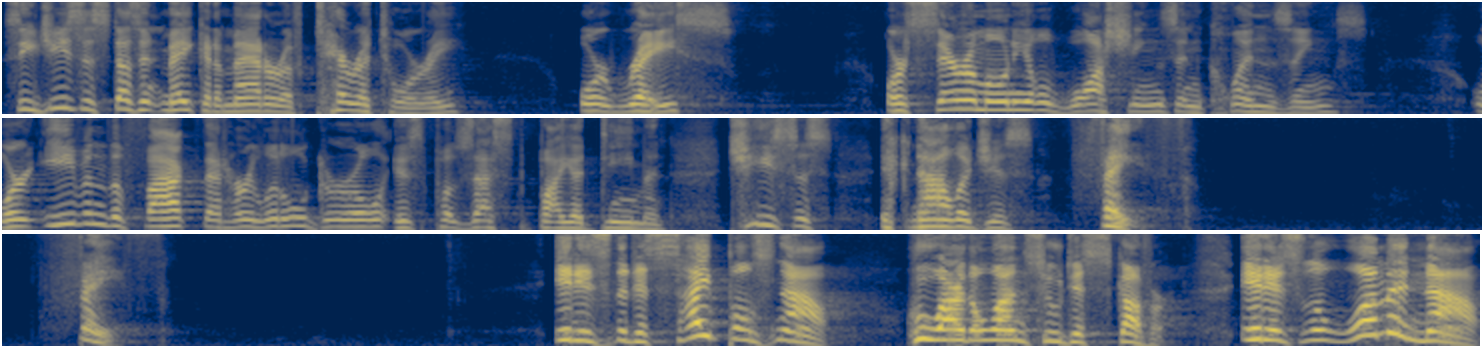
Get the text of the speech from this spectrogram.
See, Jesus doesn't make it a matter of territory or race or ceremonial washings and cleansings, or even the fact that her little girl is possessed by a demon. Jesus acknowledges faith. Faith. It is the disciples now who are the ones who discover. It is the woman now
